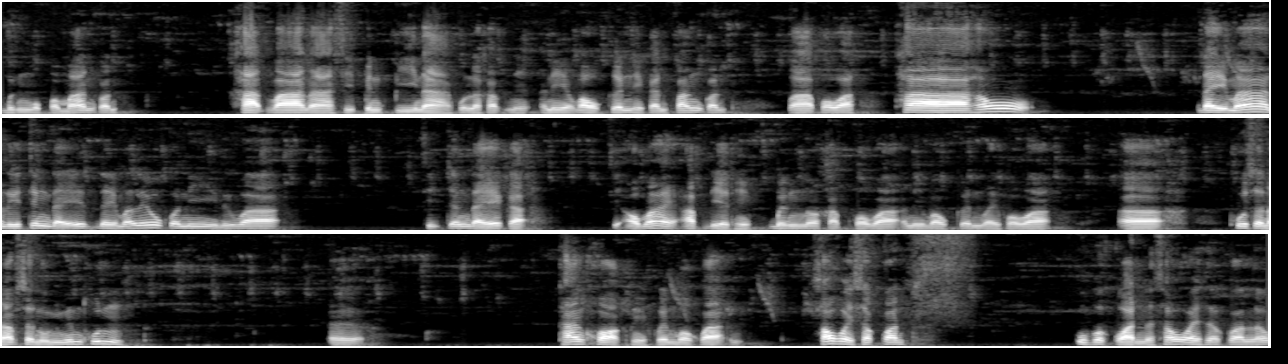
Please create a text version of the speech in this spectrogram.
เบึงงบประมาณก่อนคาดว่านาสิเป็นปีหนาคุณละครับเนี่ยอันนี้เว้าเกินให้กันฟังก่อนว่าเพราะว่าถ้าเฮาได้มาหรือจังใดได้มาเร็วกว่านี้หรือว่าสิจังใดกะสิเอามาให้อัปเดตให้เบิ่งเนาะครับเพราะว่าอันนี้เบาเกินไว้เพราะว่าเอ่อผู้สนับสนุนเงินทุนเอ่อทางคอกนี่เพิ่นบอกว่าเซาไว้สักก่อน อุปกรณ์นะเซาไว้สักก่อนแล้ว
